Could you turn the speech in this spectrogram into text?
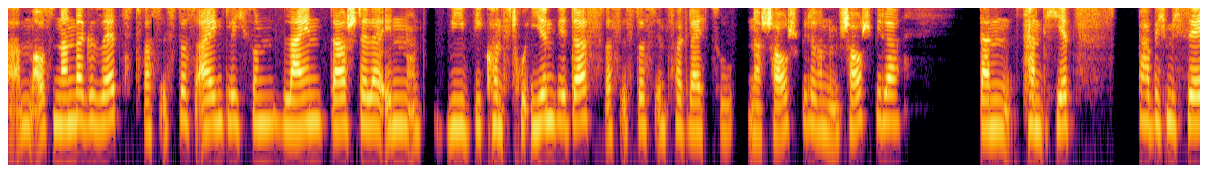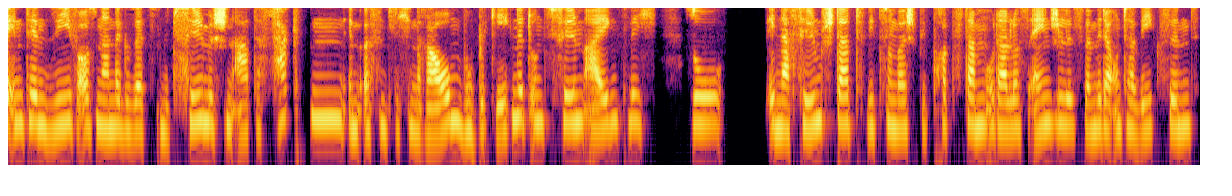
ähm, auseinandergesetzt. Was ist das eigentlich, so ein LaiendarstellerInnen und wie, wie konstruieren wir das? Was ist das im Vergleich zu einer Schauspielerin, einem Schauspieler? Dann fand ich jetzt, habe ich mich sehr intensiv auseinandergesetzt mit filmischen Artefakten im öffentlichen Raum. Wo begegnet uns Film eigentlich so in einer Filmstadt wie zum Beispiel Potsdam oder Los Angeles, wenn wir da unterwegs sind,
